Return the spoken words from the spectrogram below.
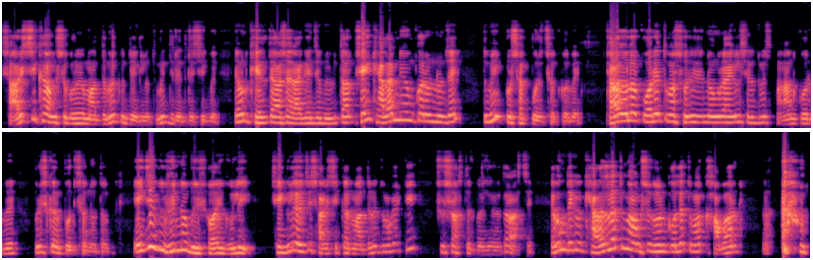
শারীরিক শিক্ষা অংশগ্রহণের মাধ্যমে কিন্তু এগুলো তুমি ধীরে ধীরে শিখবে। যেমন খেলতে আসার আগে যে সেই খেলার নিয়ম কানুন অনুযায়ী তুমি পোশাক পরিচ্ছদ করবে। খেলাধুলার পরে তোমার শরীর নোংরা হয়ে গেলে সেটা তুমি স্নান করবে, পরিষ্কার পরিচ্ছন্নতা এই যে বিভিন্ন বিষয়গুলি, সেগুলি হচ্ছে শারীর শিক্ষার মাধ্যমে তোমাকে একটি সুস্বাস্থ্যের প্রয়োজনীয়তা আসছে। এবং দেখবে খেলাধুলায় তুমি অংশগ্রহণ করলে তোমার খাবার,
